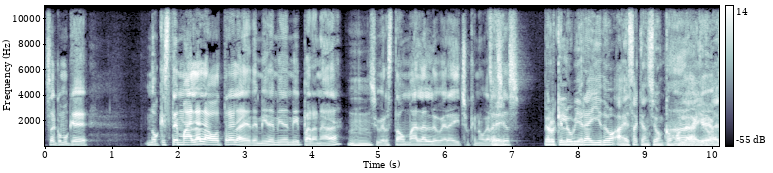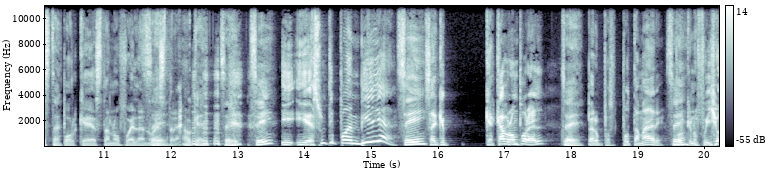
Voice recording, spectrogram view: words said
sea, como que no que esté mala la otra, la de de mí, de mí, de mí, para nada. Si hubiera estado mala, le hubiera dicho que no, gracias. Sí. Pero que le hubiera ido a esa canción como Ah, le ha ido a esta. Porque esta no fue la Sí, nuestra. Ok. Sí. Sí. Y, y es un tipo de envidia. Sí. O sea, que, que cabrón por él, Sí. pero pues puta madre. Sí. Porque no fui yo.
